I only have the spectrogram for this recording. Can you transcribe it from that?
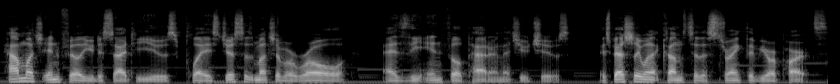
How much infill you decide to use plays just as much of a role as the infill pattern that you choose. especially when it comes to the strength of your parts.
